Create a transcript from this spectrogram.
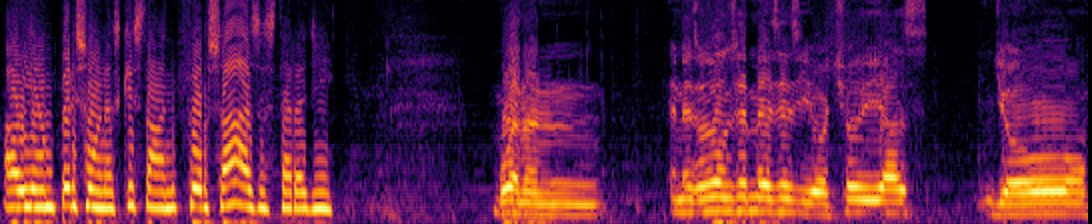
habían personas que estaban forzadas a estar allí. Bueno, en, esos 11 meses y 8 días yo,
